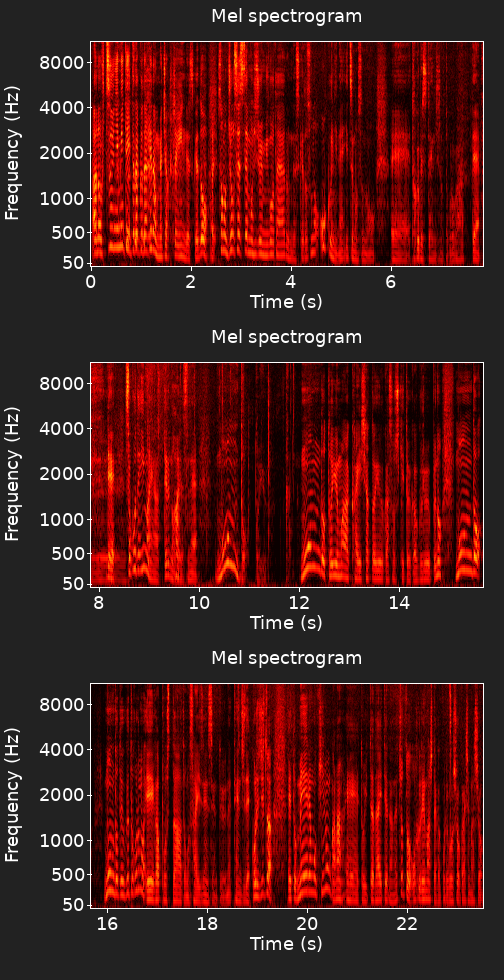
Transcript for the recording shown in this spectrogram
あの普通に見ていただくだけでもめちゃくちゃいいんですけど、はい、その常設展も非常に見応えあるんですけどその奥にねいつもその、えー、特別展示のところがあってでそこで今やってるのはですね、はい、モンドというモンドというまあ会社というか組織というかグループのモンドモンドというところの映画ポスターアートの最前線というね展示で。これ実は、えっと、メールも昨日かな、えー、といただいてたのでちょっと遅れましたがこれご紹介しましょう。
